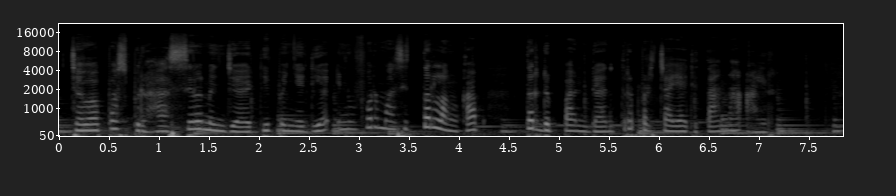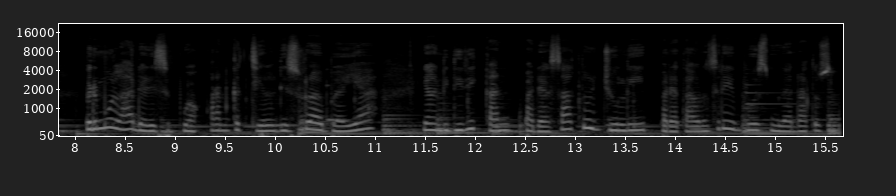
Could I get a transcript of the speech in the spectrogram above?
Jawa Pos berhasil menjadi penyedia informasi terlengkap, terdepan, dan terpercaya di tanah air. Bermula dari sebuah koran kecil di Surabaya yang didirikan pada 1 Juli pada tahun 1949.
